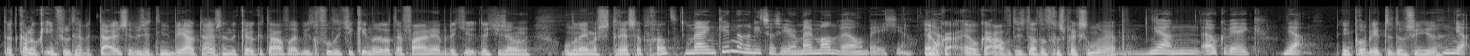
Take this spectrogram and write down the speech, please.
dat kan ook invloed hebben thuis. En we zitten nu bij jou thuis aan de keukentafel. Heb je het gevoel dat je kinderen dat ervaren hebben... dat je, dat je zo'n ondernemersstress hebt gehad? Mijn kinderen niet zozeer, mijn man wel een beetje. Elke, elke avond is dat het gespreksonderwerp. Ja elke week. Ja, Je probeert te doseren. ja.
